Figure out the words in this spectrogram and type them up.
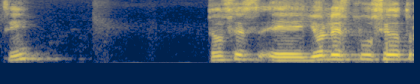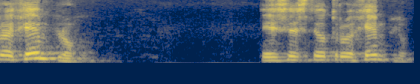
¿Sí? Entonces, eh, yo les puse otro ejemplo. Es este otro ejemplo.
